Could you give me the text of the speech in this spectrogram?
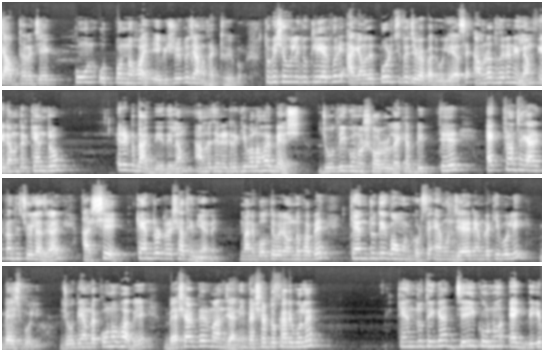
চাপ ধারা যে কোন উৎপন্ন হয়, এই বিষয়ে একটু জানা থাকতে হইব। তো বিষয়গুলো একটু ক্লিয়ার করি। আগে আমাদের পরিচিত যে ব্যাপারগুলি আছে, আমরা ধরে নিলাম এটা আমাদের কেন্দ্র। এটা একটা দাগ দিয়ে দিলাম। আমরা জানি এটার কী বলা হয়? ব্যাস। যদি কোনো সরল রেখা বৃত্তের এক প্রান্ত থেকে আরেক প্রান্তে চলে যায় আর সে কেন্দ্রটার সাথে নিয়ে আনে মানে বলতে পারি অন্যভাবে, কেন্দ্র দিয়ে গমন করছে, এমন জায়গায় আমরা কি বলি? ব্যাস বলি। যদি আমরা কোনোভাবে ব্যাসার্ধের মান জানি, ব্যাসার্ধ কারে বলে? কেন্দ্র থেকে যেই কোনো একদিকে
